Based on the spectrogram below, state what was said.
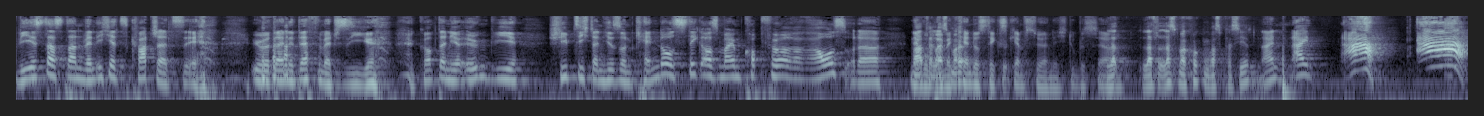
wie ist das dann, wenn ich jetzt Quatsch erzähle über deine Deathmatch-Siege? Kommt dann hier irgendwie, schiebt sich dann hier so ein Kendo-Stick aus meinem Kopfhörer raus? Oder, ne, Warte, wobei mit Kendo-Sticks kämpfst du ja nicht, du bist ja. La, lass, lass mal gucken, was passiert. nein, nein, ah! Ah!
